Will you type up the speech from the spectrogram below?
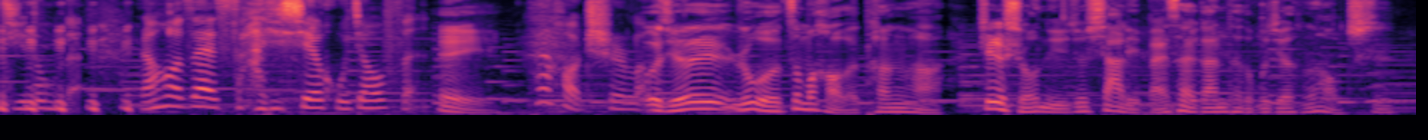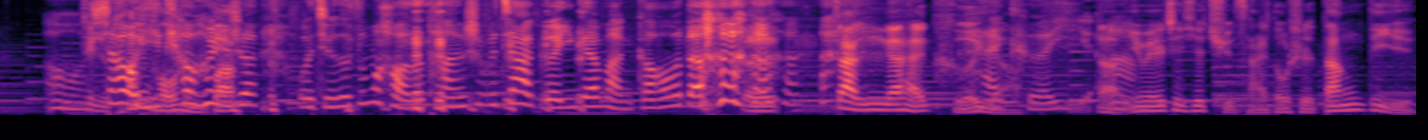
激动的，然后再撒一些胡椒粉，哎。太好吃了！我觉得如果这么好的汤哈，这个时候你就下里白菜干，他都会觉得很好吃。哦，吓我一跳！我说，我觉得这么好的汤，是不是价格应该蛮高的？价格应该还可以，还可以啊，因为这些取材都是当地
